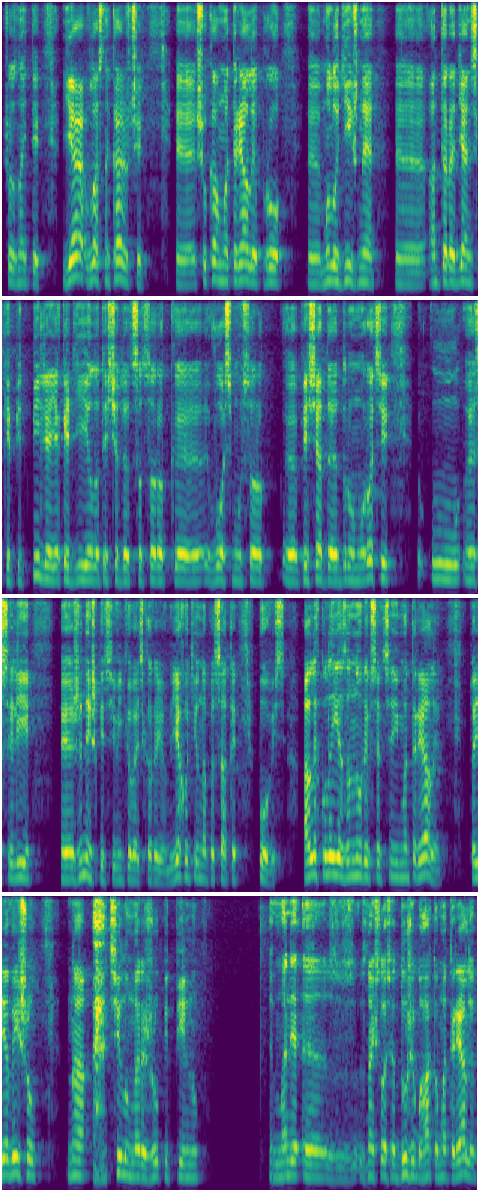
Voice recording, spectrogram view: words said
що знайти. Я, власне кажучи, е, шукав матеріали про е, молодіжне е, антирадянське підпілля, яке діяло 1948-52 році у е, селі е, Женишківці Віньковецького району. Я хотів написати повість. Але коли я занурився в ці матеріали, то я вийшов на цілу мережу підпільну. У мене е, знайшлося дуже багато матеріалів.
